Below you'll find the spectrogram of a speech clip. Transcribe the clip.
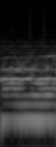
you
